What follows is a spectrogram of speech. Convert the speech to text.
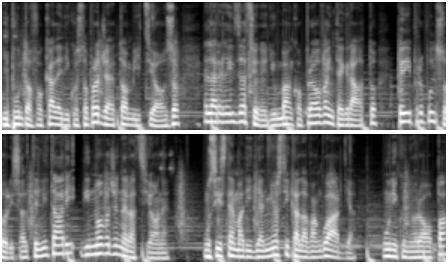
Il punto focale di questo progetto ambizioso è la realizzazione di un banco prova integrato per i propulsori satellitari di nuova generazione, un sistema di diagnostica all'avanguardia, unico in Europa,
